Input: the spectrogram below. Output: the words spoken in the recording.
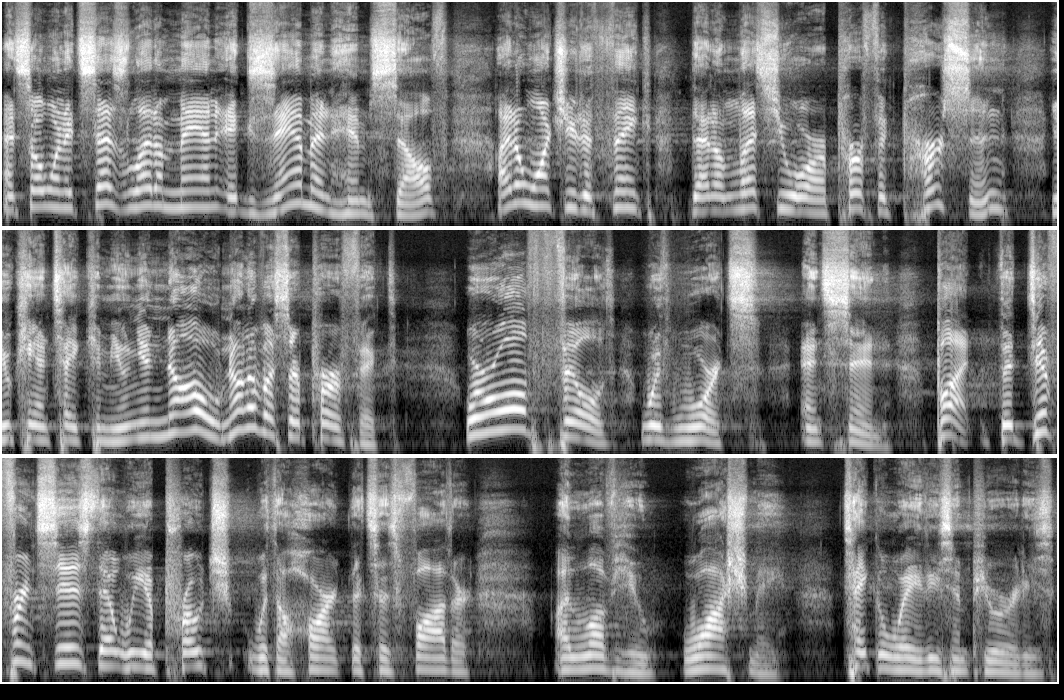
And so when it says, let a man examine himself, I don't want you to think that unless you are a perfect person, you can't take communion. No, none of us are perfect. We're all filled with warts and sin. But the difference is that we approach with a heart that says, Father, I love you. Wash me. Take away these impurities.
